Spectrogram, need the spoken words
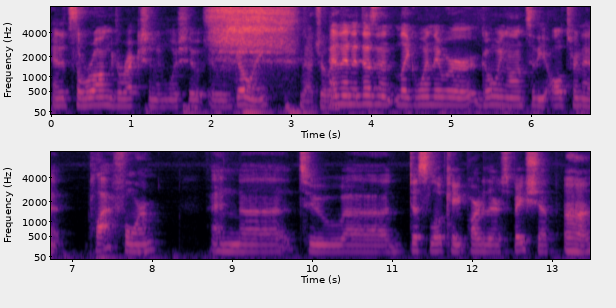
and it's the wrong direction in which it, it was going. naturally. And then it doesn't like when they were going on to the alternate platform and uh, to uh, dislocate part of their spaceship. uh huh.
